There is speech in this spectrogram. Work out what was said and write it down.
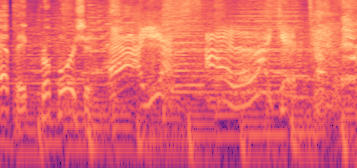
epic proportions. Ah, yes! I like it!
